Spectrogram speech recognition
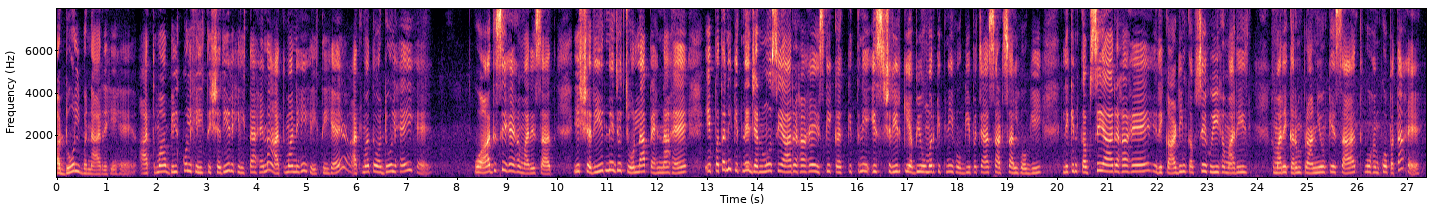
अडोल बना रहे हैं। आत्मा बिल्कुल हिलती, शरीर हिलता है ना? आत्मा नहीं हिलती है। आत्मा तो अडोल है ही है। वो आद से है हमारे साथ। ये शरीर ने जो चोला पहना है, ये पता नहीं कितने जन्मों से आ रहा है। इसकी कितनी, इस शरीर की अभी उम्र कितनी होगी? पचास, साठ साल होगी। लेकिन कब से आ रहा है? रिकॉर्डिंग कब से हुई हमारी, हमारे कर्म प्राणियों के साथ? वो हमको पता है।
